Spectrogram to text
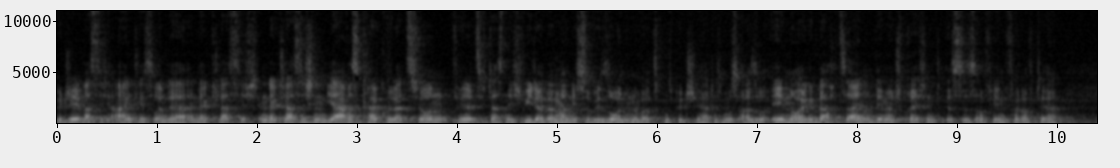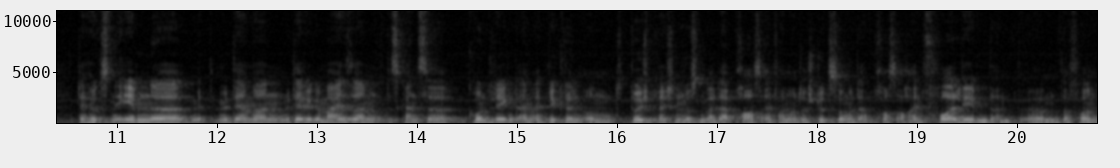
Budget, was sich eigentlich so in der, in der, klassisch, in der klassischen Jahreskalkulation findet sich das nicht wieder, wenn ja. man nicht sowieso ein Innovationsbudget hat. Es muss also eh neu gedacht sein und dementsprechend ist es auf jeden Fall auf der, der höchsten Ebene, mit, mit, der man, mit der wir gemeinsam das Ganze grundlegend einmal entwickeln und durchbrechen müssen, weil da brauchst du einfach eine Unterstützung und da brauchst du auch ein Vorleben dann ähm, davon.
